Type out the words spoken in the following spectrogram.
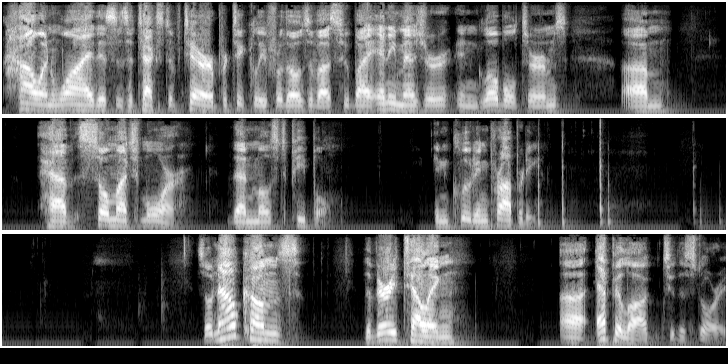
how and why this is a text of terror, particularly for those of us who, by any measure in global terms, um, have so much more than most people, including property. So now comes the very telling uh, epilogue to the story.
